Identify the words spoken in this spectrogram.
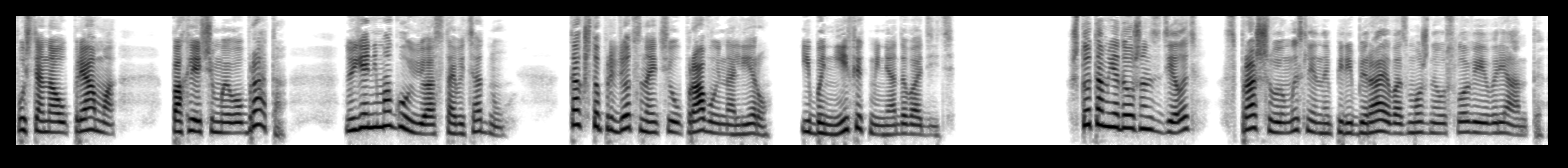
Пусть она упряма, похлеще моего брата, но я не могу ее оставить одну. Так что придется найти управу и на Леру, ибо нефиг меня доводить». «Что там я должен сделать?» Спрашиваю мысленно, перебирая возможные условия и варианты.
